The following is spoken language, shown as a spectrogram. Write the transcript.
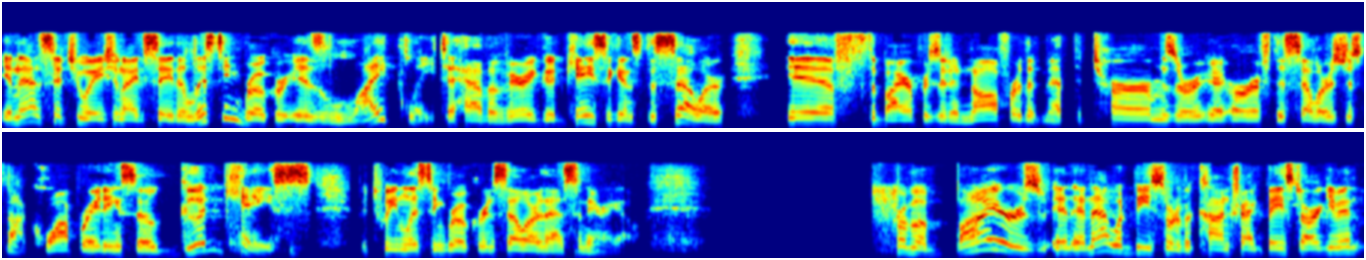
in that situation, I'd say the listing broker is likely to have a very good case against the seller if the buyer presented an offer that met the terms or, or if the seller is just not cooperating. So good case between listing broker and seller in that scenario from a buyer's and, and, that would be sort of a contract based argument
